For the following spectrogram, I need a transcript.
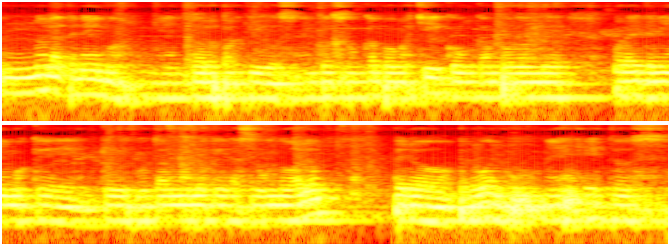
no, la tenemos en todos los partidos. Entonces un campo más chico, un campo donde por ahí teníamos que, disfrutar más lo que era segundo balón. Pero, pero bueno, esto, es,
